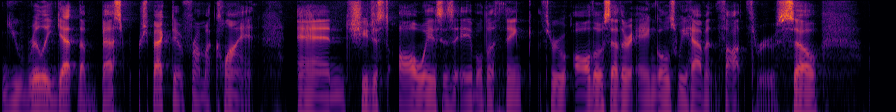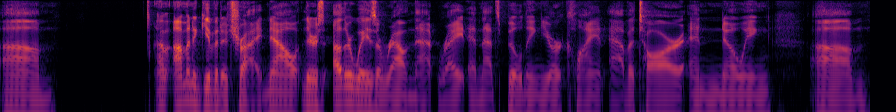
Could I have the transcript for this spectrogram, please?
you really get the best perspective from a client. And she just always is able to think through all those other angles we haven't thought through. So, um, I'm, going to give it a try. Now, there's other ways around that, right? And that's building your client avatar and knowing, um,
